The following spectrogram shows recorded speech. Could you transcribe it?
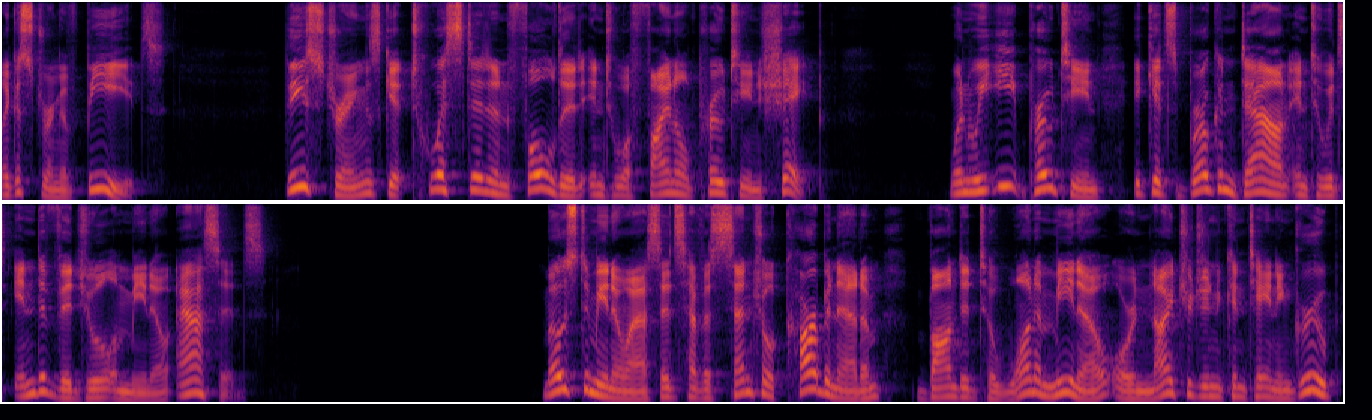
like a string of beads. These strings get twisted and folded into a final protein shape. When we eat protein, it gets broken down into its individual amino acids. Most amino acids have a central carbon atom bonded to one amino or nitrogen containing group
